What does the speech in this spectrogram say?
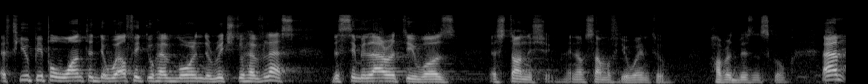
a few people wanted the wealthy to have more and the rich to have less, the similarity was astonishing. I know some of you went to Harvard Business School. Um,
